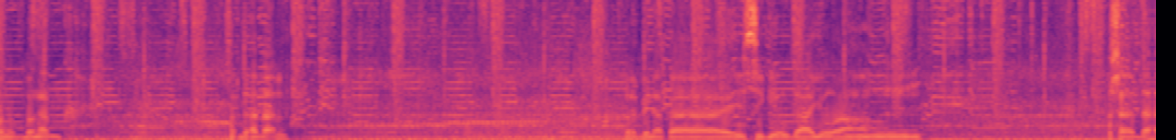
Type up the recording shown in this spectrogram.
bangag-bangag. Dalan sabi na kay sige ugayo ang pasada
